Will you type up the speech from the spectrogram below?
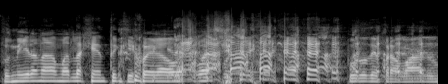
pues mira nada más la gente que juega Overwatch. Puro depravado.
